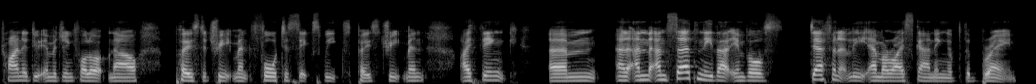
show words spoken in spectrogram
trying to do imaging follow up now post a treatment, four to six weeks post treatment. I think, um, and, and, and certainly that involves definitely MRI scanning of the brain.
